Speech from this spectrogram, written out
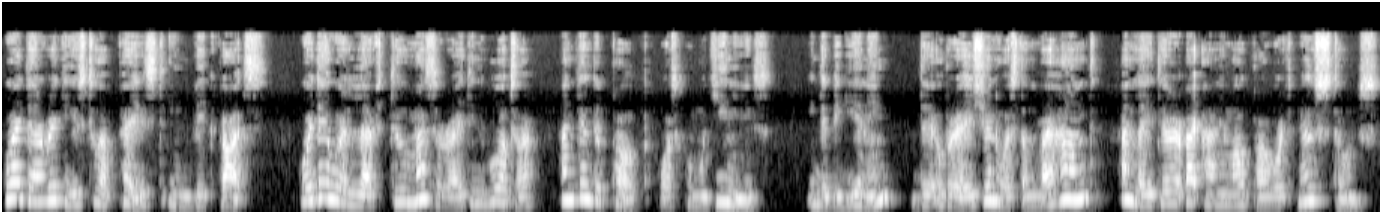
were then reduced to a paste in big vats, where they were left to macerate in water until the pulp was homogeneous, in the beginning, the operation was done by hand and later by animal-powered millstones.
